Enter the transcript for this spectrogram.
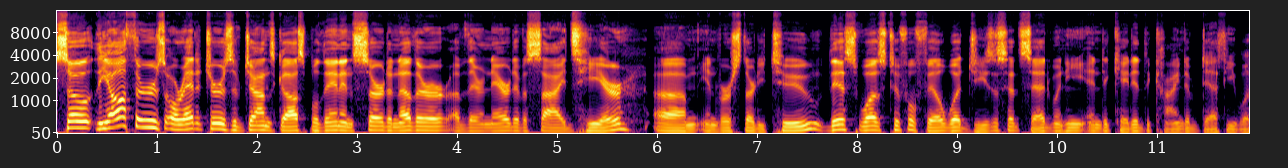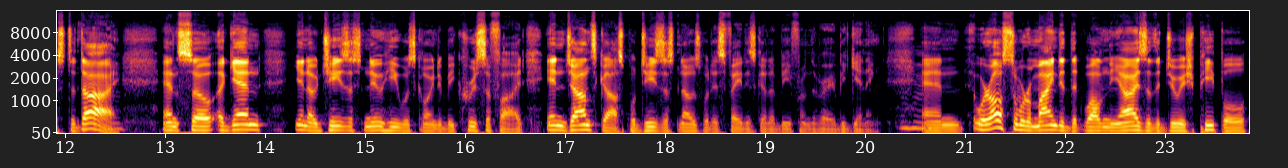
So the authors or editors of John's Gospel then insert another of their narrative asides here um, in verse 32. This was to fulfill what Jesus had said when he indicated the kind of death he was to die. And so again, you know, Jesus knew he was going to be crucified. In John's Gospel, Jesus knows what his fate is going to be from the very beginning. And we're also reminded that while in the eyes of the Jewish people,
